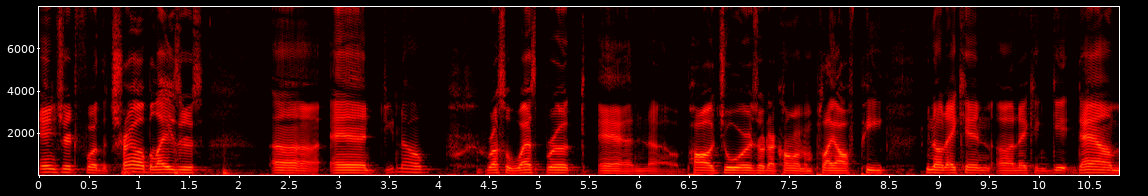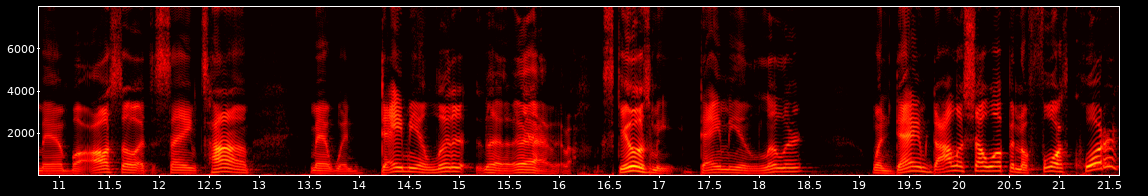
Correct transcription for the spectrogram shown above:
injured for the Trailblazers, uh, and you know Russell Westbrook and uh, Paul George, or they're calling them Playoff P. You know they can uh, they can get down, man. But also at the same time, man, when Damian Lillard, uh, excuse me, Damian Lillard, when Dame Dollar show up in the fourth quarter,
